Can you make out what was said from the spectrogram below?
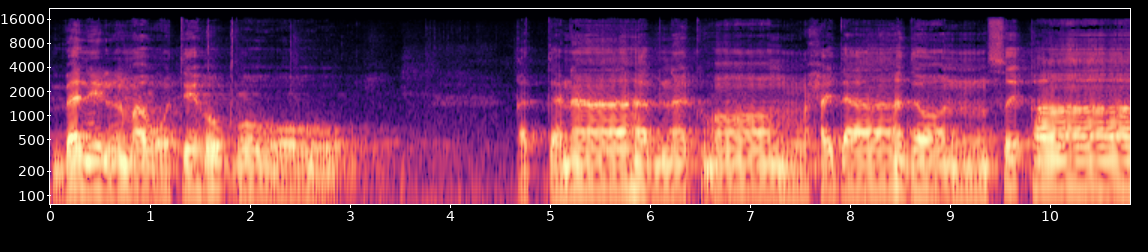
بني الموت هبوا قد تناهى ابنكم حداد سقايا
